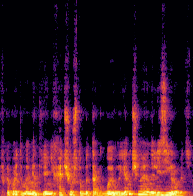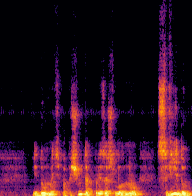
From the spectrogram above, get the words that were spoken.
в какой-то момент я не хочу, чтобы так было. Я начинаю анализировать и думать, а почему так произошло? Ну, с виду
